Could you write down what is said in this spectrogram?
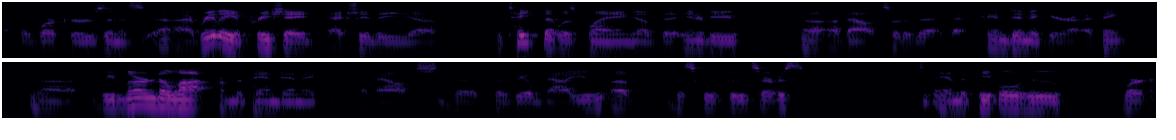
uh, the workers. And I really appreciate actually the the tape that was playing of the interview uh, about sort of that, that pandemic era. I think uh, we learned a lot from the pandemic about the, the real value of the school food service and the people who work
